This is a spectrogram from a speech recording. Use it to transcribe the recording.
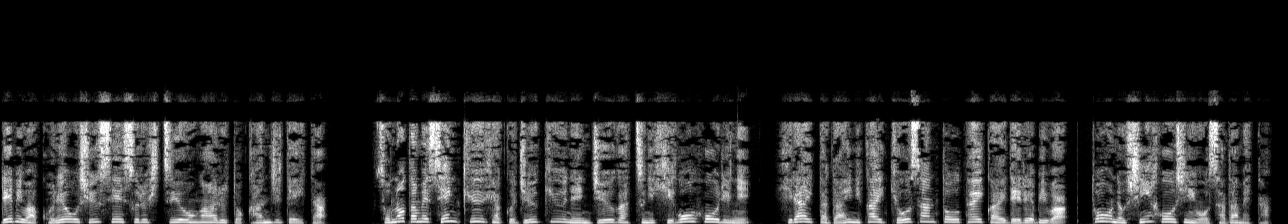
レビはこれを修正する必要があると感じていた。そのため1919年10月に非合法理に開いた第2回共産党大会でレビは党の新方針を定めた。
